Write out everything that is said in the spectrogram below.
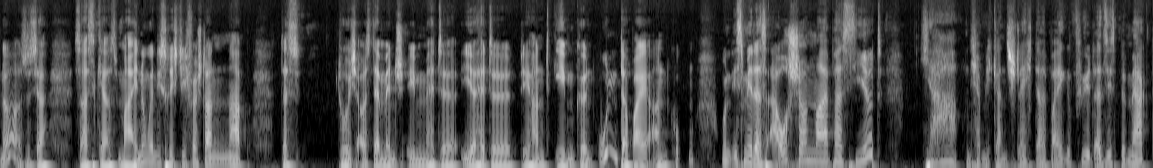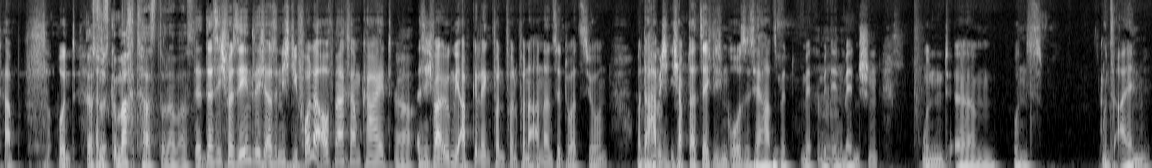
ne, also ist ja Saskias Meinung, wenn ich es richtig verstanden habe, dass durchaus der Mensch eben hätte, ihr hätte die Hand geben können und dabei angucken. Und ist mir das auch schon mal passiert? Ja, und ich habe mich ganz schlecht dabei gefühlt, als ich es bemerkt habe. Und Dass also, du es gemacht hast, oder was? dass ich versehentlich, also nicht die volle Aufmerksamkeit, Ja. also ich war irgendwie abgelenkt von, von, von einer anderen Situation. Und da Mhm. habe ich, ich habe tatsächlich ein großes Herz mit, mit, mit den Mhm. Menschen und ähm, uns, uns allen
